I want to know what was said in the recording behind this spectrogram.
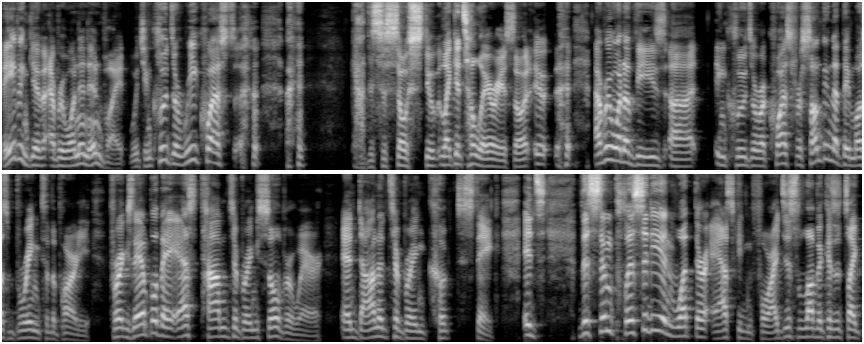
They even give everyone an invite, which includes a request. God, this is so stupid. Like, it's hilarious. So, it, it, every one of these uh, includes a request for something that they must bring to the party. For example, they asked Tom to bring silverware and Donna to bring cooked steak. It's the simplicity in what they're asking for. I just love it because it's like,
